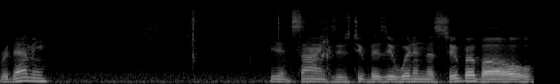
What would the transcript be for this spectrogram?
Redemi. He didn't sign because he was too busy winning the Super Bowl.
